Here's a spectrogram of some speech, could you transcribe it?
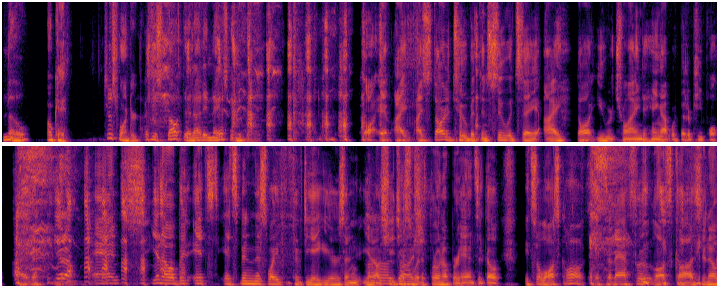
No, Okay, just wondered. I just thought that. I didn't ask anybody. I, I started to, but then Sue would say, I thought you were trying to hang out with better people. I- you know, and you know, but it's it's been this way for 58 years. And you know, Oh, she just would have thrown up her hands and go, It's a lost cause. It's an absolute lost cause. You know,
